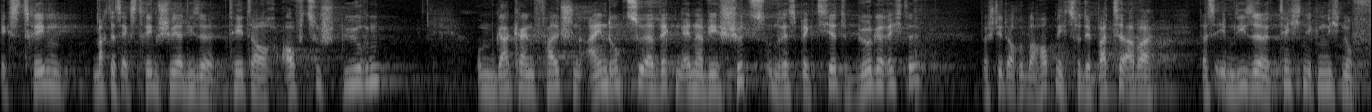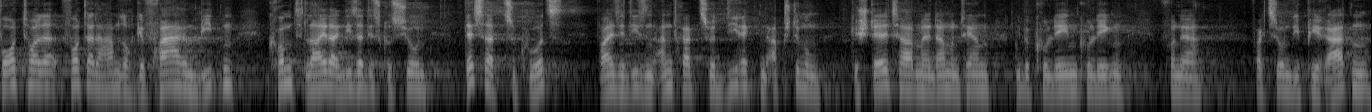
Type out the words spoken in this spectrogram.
extrem, macht es extrem schwer, diese Täter auch aufzuspüren um gar keinen falschen Eindruck zu erwecken. NRW schützt und respektiert Bürgerrechte. Das steht auch überhaupt nicht zur Debatte. Aber dass eben diese Techniken nicht nur Vorteile, Vorteile haben, sondern auch Gefahren bieten, kommt leider in dieser Diskussion deshalb zu kurz, weil Sie diesen Antrag zur direkten Abstimmung gestellt haben. Meine Damen und Herren, liebe Kolleginnen und Kollegen von der Fraktion Die Piraten,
